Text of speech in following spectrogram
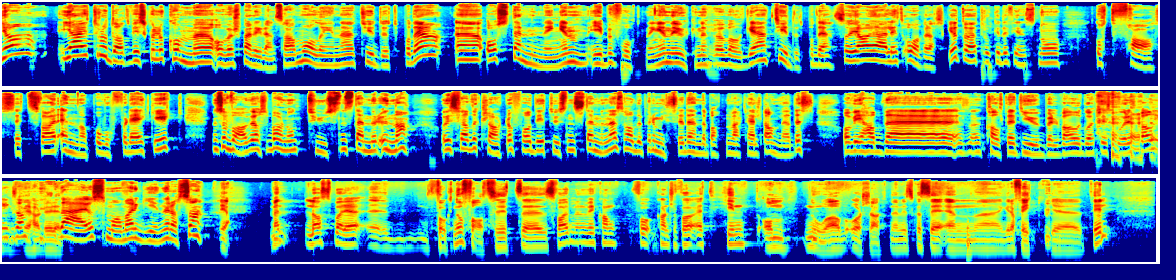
Ja, jeg trodde at vi skulle komme over sperregrensa. Målingene tydet på det. Eh, og stemningen i befolkningen i ukene før valget tydet på det. Så ja, jeg er litt overrasket, og jeg tror ikke det finnes noe godt fasitsvar ennå på hvorfor det ikke gikk. Men så var vi også bare noen tusen stemmer unna. Og hvis vi hadde klart å få de tusen stemmene, så hadde premisset i denne debatten vært helt annerledes. Og vi hadde eh, kalt det et jubelvalg og et historisk valg. ikke sant? det, det er jo små marginer også. Ja. Men la oss bare eh, få ikke noe fasitsvar, men vi kan få, kanskje få et hint om noe av årsakene. Vi skal se en uh, grafikk uh, til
